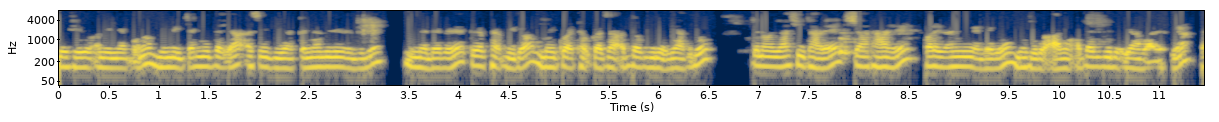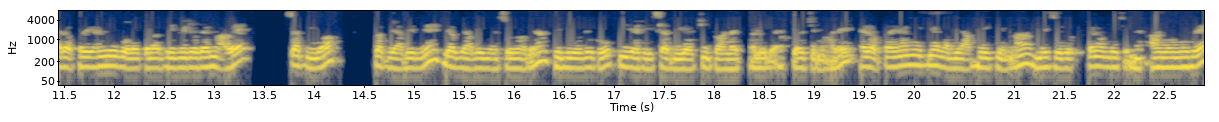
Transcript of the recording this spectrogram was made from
မေရှိတို့အနေနဲ့ပေါ့နော်မိမိကျန်းကျင်သက်ရအစီအစီကကဏ္ဍလေးတွေနဲ့လည်းဒီနဲ့လည်းပဲတွဲဖက်ပြီးတော့မိကွက်ထုတ်ကစားအတော့ပြုလို့ရတယ်လို့ကျွန်တော်ရရှိထားတဲ့ရှားထားတဲ့ပရိဒန်းကြီးနဲ့လည်းမိရှိတို့အားလုံးအတော့ပြုလို့ရပါတယ်ခင်ဗျာအဲ့တော့ပရိဒန်းကြီးကိုလည်းကျွန်တော်ဒီဗီဒီယိုထဲမှာပဲဆက်ပြီးတော့ပြပြပေးမယ်ပြောပြပေးမယ်ဆိုတော့ဗျာဒီဗီဒီယိုလေးကိုပြီးတဲ့ထိဆက်ပြီးတော့ကြည့်သွားလိုက်လို့ပဲပြောချင်ပါတယ်အဲ့တော့ပရိဒန်းကြီးပြန်လာပြပေးခင်မှာမိရှိတို့ကျွန်တော်မိရှိနဲ့အားလုံးလည်းပဲ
